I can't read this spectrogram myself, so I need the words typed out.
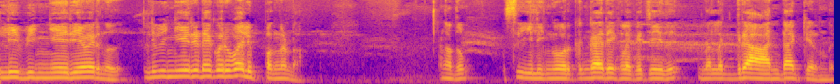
ലിവിങ് ഏരിയ വരുന്നത്. ലിവിങ് ഏരിയയുടെയൊക്കെ ഒരു വലിപ്പം കണ്ട? അതും സീലിംഗ് വർക്കും കാര്യങ്ങളൊക്കെ ചെയ്ത് നല്ല ഗ്രാൻഡ് ആക്കിയിട്ടുണ്ട്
